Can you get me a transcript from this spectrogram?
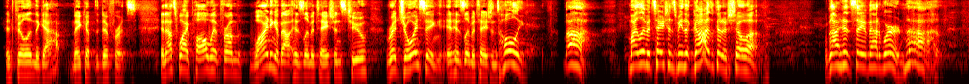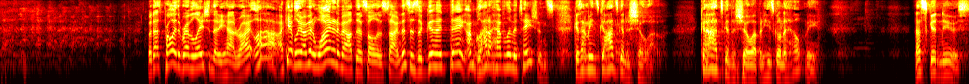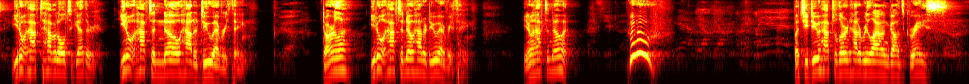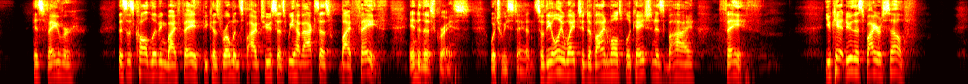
and fill in the gap, make up the difference. And that's why Paul went from whining about his limitations to rejoicing in his limitations. Holy, ah, my limitations mean that God's going to show up. I'm glad I didn't say a bad word. Ah. But that's probably the revelation that he had, right? Ah, I can't believe I've been whining about this all this time. This is a good thing. I'm glad I have limitations because that means God's going to show up. God's going to show up and he's going to help me. That's good news. You don't have to have it all together. You don't have to know how to do everything. Darla, you don't have to know how to do everything. You don't have to know it. Woo! But you do have to learn how to rely on God's grace, His favor. This is called living by faith because Romans 5 2 says we have access by faith into this grace which we stand. So the only way to divine multiplication is by faith. You can't do this by yourself.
